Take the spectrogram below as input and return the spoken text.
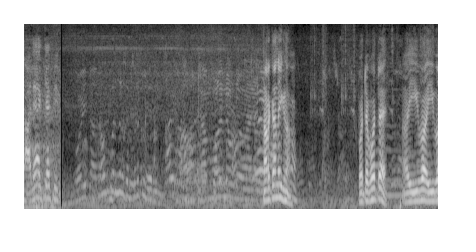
തലയാക്കിയാ തിരി നടക്കാനയക്കണ പോറ്റെ പോറ്റെ അയ്യവ അയ്യവ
